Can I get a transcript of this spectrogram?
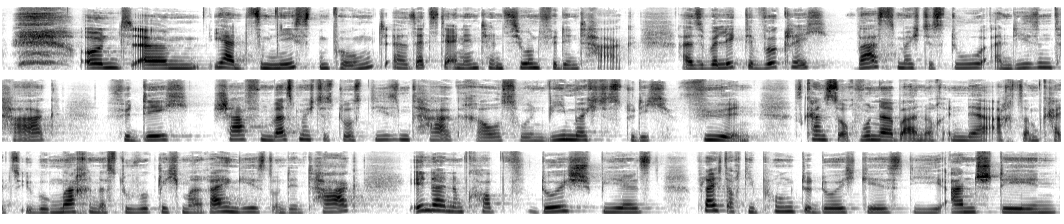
Und ähm, ja, zum nächsten Punkt. Äh, setz dir eine Intention für den Tag. Also überleg dir wirklich, was möchtest du an diesem Tag für dich schaffen? Was möchtest du aus diesem Tag rausholen? Wie möchtest du dich fühlen? Das kannst du auch wunderbar noch in der Achtsamkeitsübung machen, dass du wirklich mal reingehst und den Tag in deinem Kopf durchspielst, vielleicht auch die Punkte durchgehst, die anstehen,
